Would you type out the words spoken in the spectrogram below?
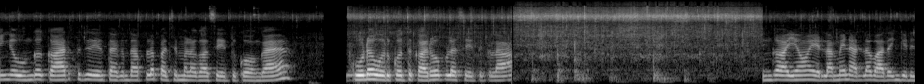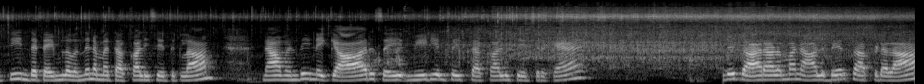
நீங்கள் உங்கள் காரத்துக்கு தகுந்தாப்பில் பச்சை மிளகாய் சேர்த்துக்கோங்க. கூட ஒரு கொத்து கருவேப்பிலை சேர்த்துக்கலாம். வெங்காயம் எல்லாமே நல்லா வதங்கிடுச்சு. இந்த டைமில் வந்து நம்ம தக்காளி சேர்த்துக்கலாம். நான் வந்து இன்றைக்கி ஆறு சை மீடியம் சைஸ் தக்காளி சேர்த்துருக்கேன். இது தாராளமாக நாலு பேர் சாப்பிடலாம்.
